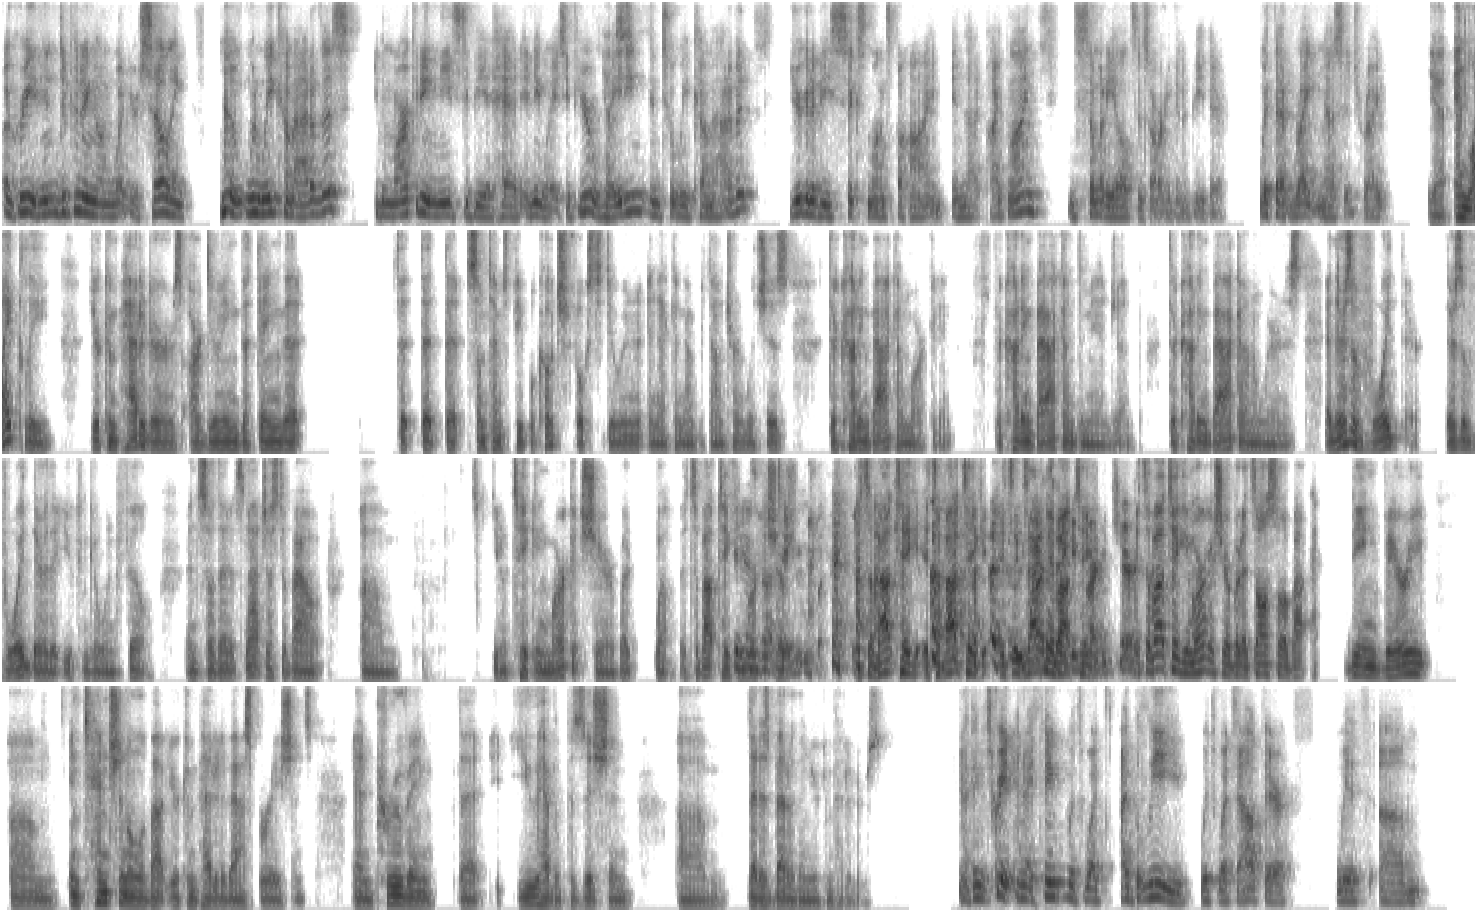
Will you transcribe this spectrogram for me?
Agreed. And depending on what you're selling, when we come out of this, the marketing needs to be ahead, anyways. If you're yes. waiting until we come out of it, you're going to be six months behind in that pipeline, and somebody else is already going to be there with that right message, right? Yeah. And likely your competitors are doing the thing that that that that sometimes people coach folks to do in an economic downturn, which is they're cutting back on marketing, they're cutting back on demand gen, they're cutting back on awareness, and there's a void there. There's a void there that you can go and fill, and so that it's not just about um, you know taking market share, but well, it's about taking market about share. Taking... it's about taking. It's about taking. It's exactly about taking. About taking it's about taking market share, but it's also about being very um, intentional about your competitive aspirations and proving that you have a position um, that is better than your competitors. I think it's great. And I think with what I believe with what's out there, with um,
